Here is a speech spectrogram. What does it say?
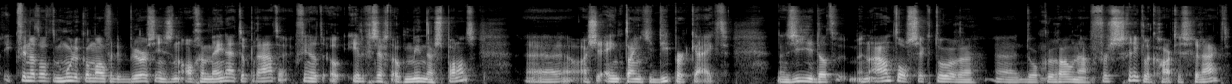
Ik vind het altijd moeilijk om over de beurs in zijn algemeenheid te praten. Ik vind dat ook, eerlijk gezegd ook minder spannend. Uh, als je één tandje dieper kijkt, dan zie je dat een aantal sectoren uh, door corona verschrikkelijk hard is geraakt.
